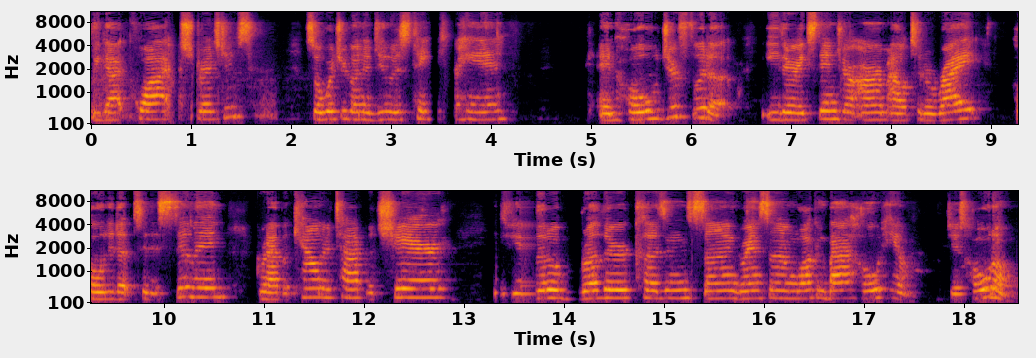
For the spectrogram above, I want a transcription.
We got quad stretches. So what you're gonna do is take your hand and hold your foot up. Either extend your arm out to the right, hold it up to the ceiling, grab a countertop, a chair. If your little brother, cousin, son, grandson walking by, hold him. Just hold on.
